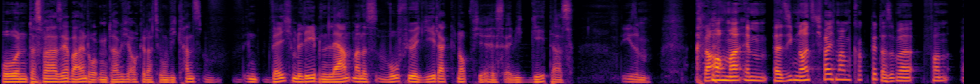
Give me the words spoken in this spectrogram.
Und das war sehr beeindruckend. Da habe ich auch gedacht, wie kannst, in welchem Leben lernt man es, wofür jeder Knopf hier ist? Ey, wie geht das? Diesem. Ich war auch mal im äh, 97 war ich mal im Cockpit, da sind wir von, äh,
